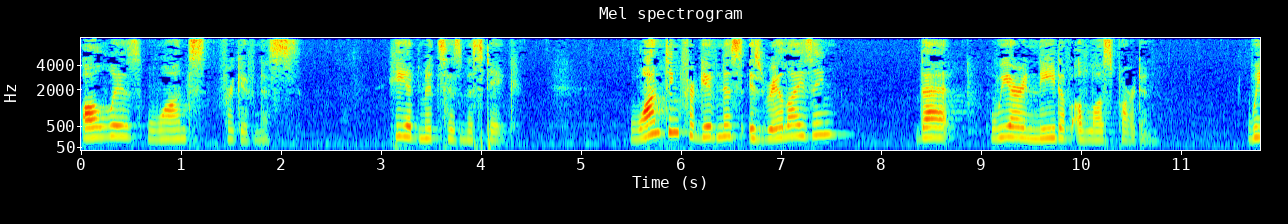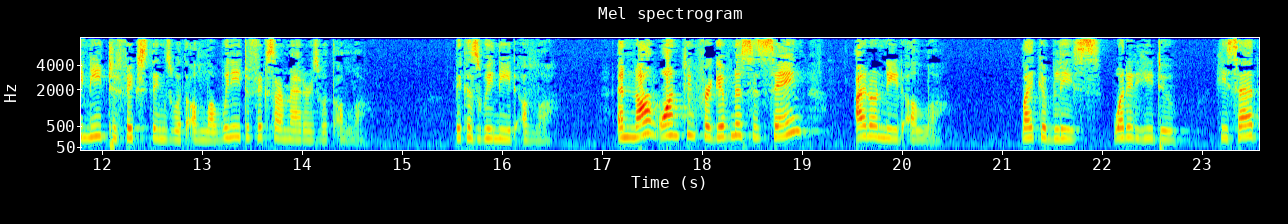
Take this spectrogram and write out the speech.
always wants forgiveness. He admits his mistake. Wanting forgiveness is realizing that we are in need of Allah's pardon. We need to fix things with Allah. We need to fix our matters with Allah. Because we need Allah. And not wanting forgiveness is saying, I don't need Allah. Like Iblis, what did he do? He said,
